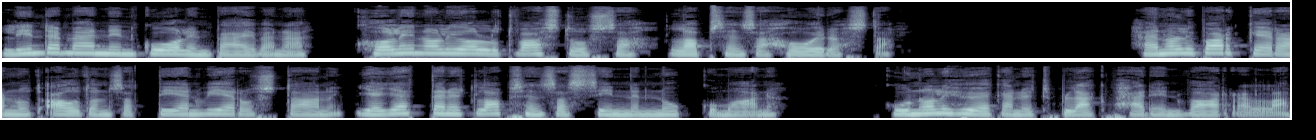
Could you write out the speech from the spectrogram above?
Lindemannin kuolinpäivänä Colin oli ollut vastuussa lapsensa hoidosta. Hän oli parkkeerannut autonsa tien vierustaan ja jättänyt lapsensa sinne nukkumaan, kun oli hyökännyt Blackpadin varrella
